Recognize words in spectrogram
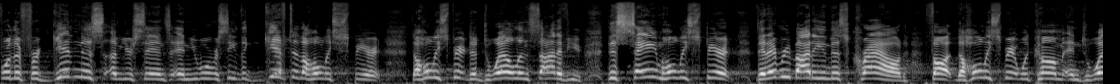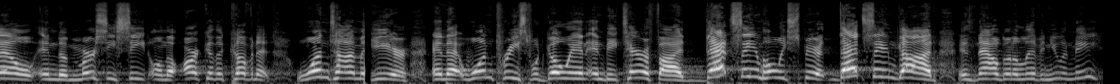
for the forgiveness of your sins, and you will receive the gift of the Holy Spirit, the Holy Spirit to dwell inside of you. The same Holy Spirit that everybody in this crowd thought the Holy Spirit would come and dwell in the mercy seat on the Ark of the Covenant one time a year, and that one priest would go in and be terrified. That same Holy Spirit, that same God is now going to live in you and me.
